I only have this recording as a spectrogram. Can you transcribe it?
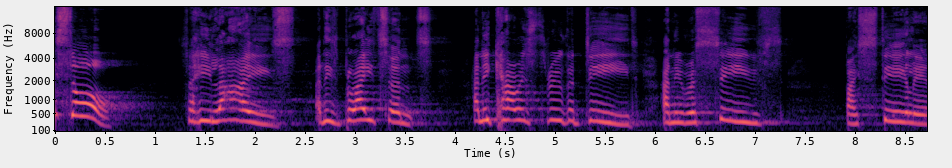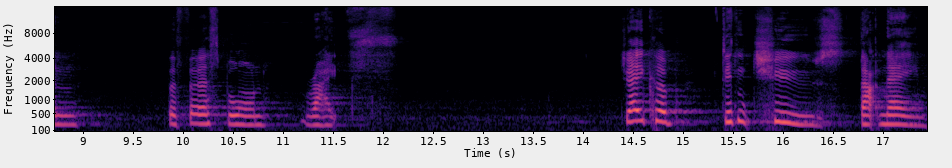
Esau. So he lies and he's blatant and he carries through the deed and he receives by stealing the firstborn rights. Jacob didn't choose that name.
